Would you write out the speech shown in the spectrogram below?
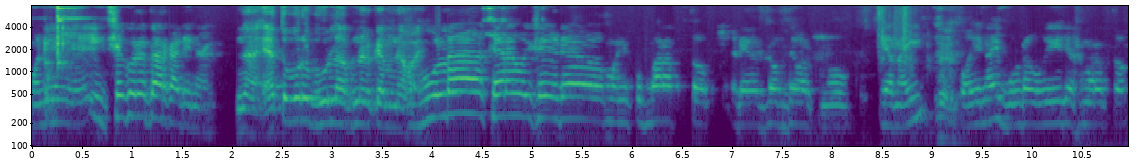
মানে ইচ্ছে করে তার কাটি নাই। না এত বড় ভুল আপনার কেমনে হয়? ভুলটা ছেড়ে হয়েছে এটা মানে খুব মারাত্মক। এটা জব দেওয়ার কোনো ইয়া নাই হ্যাঁ। হয় নাই ভুলটা হয়ে গেছে মারাত্মক।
